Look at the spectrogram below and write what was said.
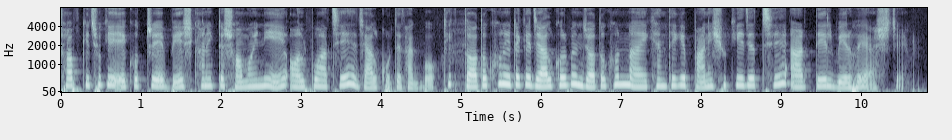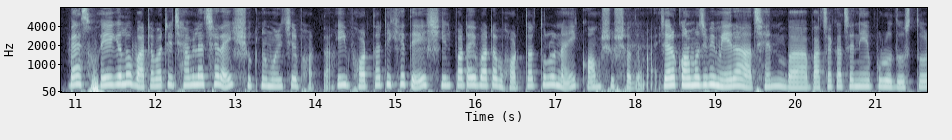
সব কিছুকে একত্রে বেশ খানিকটা সময় নিয়ে অল্প আছে জাল করতে থাকব। ঠিক ততক্ষণ এটাকে জাল করবেন, যতক্ষণ না এখান থেকে পানি শুকিয়ে যাচ্ছে আর তেল বের হয়ে আসছে। ব্যাস, হয়ে গেল বাটাবাটির ঝামেলা ছাড়াই শুকনো মরিচের ভর্তা। এই ভর্তাটি খেতে শিলপাটাই বাটা ভর্তার তুলনায় কম সুস্বাদু নয়। যারা কর্মজীবী মেয়েরা আছেন বা বাচ্চা কাচ্চা নিয়ে পুরো দোস্তর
